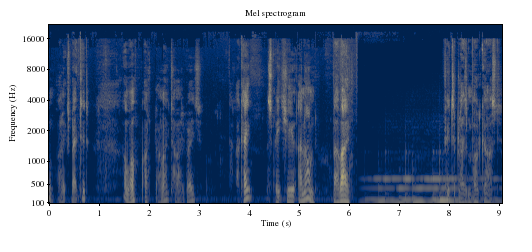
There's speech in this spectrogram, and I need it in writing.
Ooh, unexpected. Oh well, I, I like tardigrades. Okay, speak to you anon. Bye bye. Fictoplasm Podcast.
